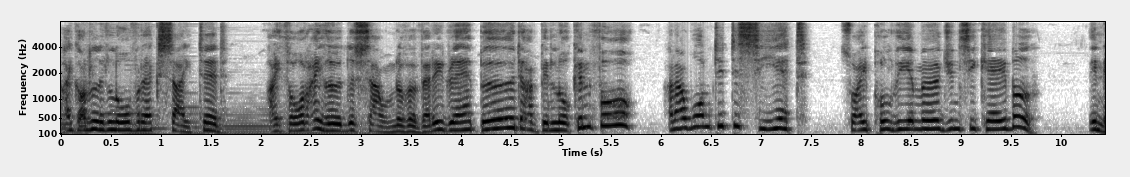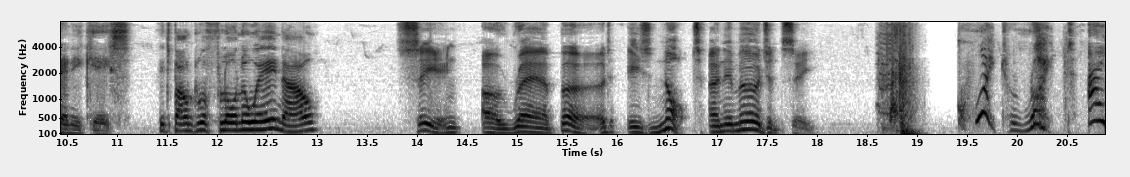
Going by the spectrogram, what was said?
I got a little overexcited. I thought I heard the sound of a very rare bird I've been looking for, and I wanted to see it. So I pulled the emergency cable. In any case, it's bound to have flown away now. Seeing a rare bird is not an emergency. Quite right. I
